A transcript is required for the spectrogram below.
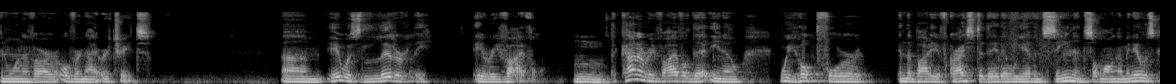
in one of our overnight retreats. Um, it was literally a revival, Mm. the kind of revival that you know we hope for in the body of Christ today that we haven't seen in so long. I mean, it was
